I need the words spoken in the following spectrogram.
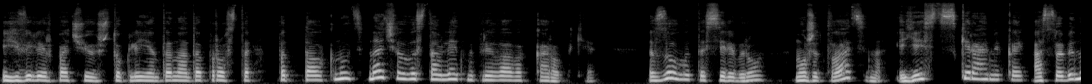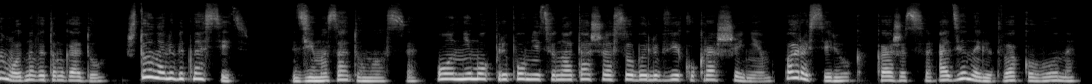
Ювелир, почуяв, что клиента надо просто подтолкнуть, начал выставлять на прилавок коробки. Золото, серебро, может, платина? Есть с керамикой, особенно модно в этом году. Что она любит носить? Дима задумался. Он не мог припомнить у Наташи особой любви к украшениям. Пара серег, кажется, один или два кулона.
